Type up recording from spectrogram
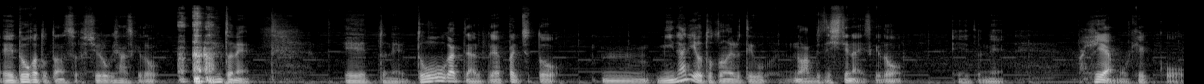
えー、動画撮ったんですよ。収録したんですけど、ほんとね、えー、っとね、動画ってなると、やっぱりちょっと、うん、身なりを整えるっていうのは別にしてないですけど、えっとね、部屋も結構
